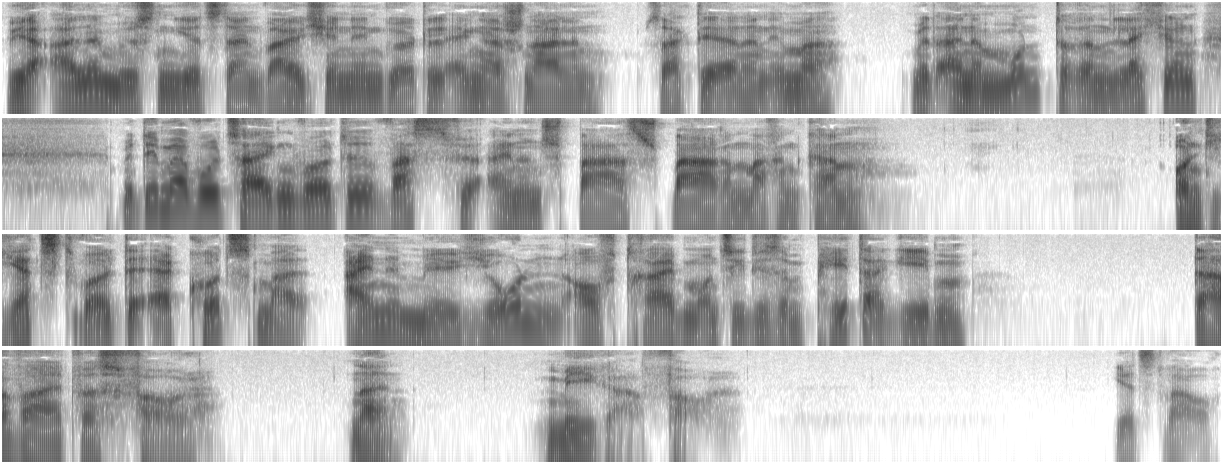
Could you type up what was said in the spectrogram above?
Wir alle müssen jetzt ein Weilchen den Gürtel enger schnallen, sagte er dann immer, mit einem munteren Lächeln, mit dem er wohl zeigen wollte, was für einen Spaß Sparen machen kann. Und jetzt wollte er kurz mal eine Million auftreiben und sie diesem Peter geben. Da war etwas faul. Nein, mega faul. Jetzt war auch.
